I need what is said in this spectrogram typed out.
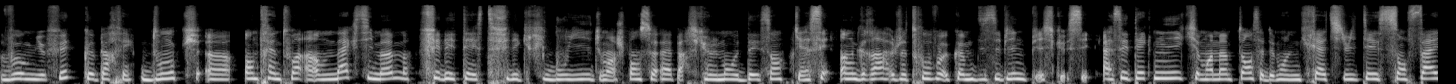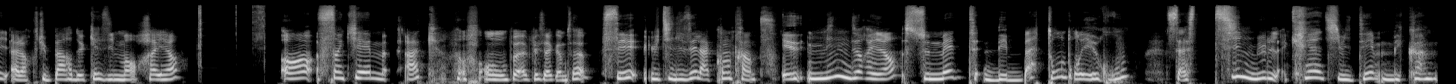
vaut mieux fait que parfait. Donc, euh, entraîne-toi un maximum, fais des tests, fais des gribouillis, du moins je pense euh, particulièrement au dessin, qui est assez ingrat, je trouve, comme discipline, puisque c'est assez technique, mais en même temps ça demande une créativité sans faille, alors que tu pars de quasiment rien en cinquième hack, on peut appeler ça comme ça, c'est utiliser la contrainte. Et mine de rien, se mettre des bâtons dans les roues, ça stimule la créativité, mais comme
